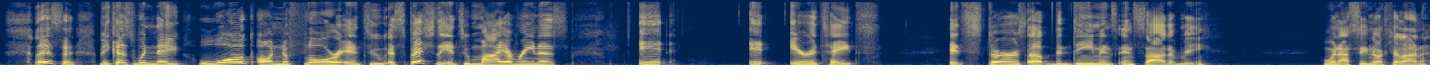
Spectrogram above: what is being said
Listen, because when they walk on the floor into, especially into my arenas, it it irritates it stirs up the demons inside of me when I see North Carolina.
